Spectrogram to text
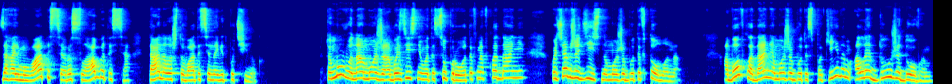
загальмуватися, розслабитися та налаштуватися на відпочинок. Тому вона може або здійснювати супротив на вкладанні, хоча вже дійсно може бути втомлена, або вкладання може бути спокійним, але дуже довгим.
